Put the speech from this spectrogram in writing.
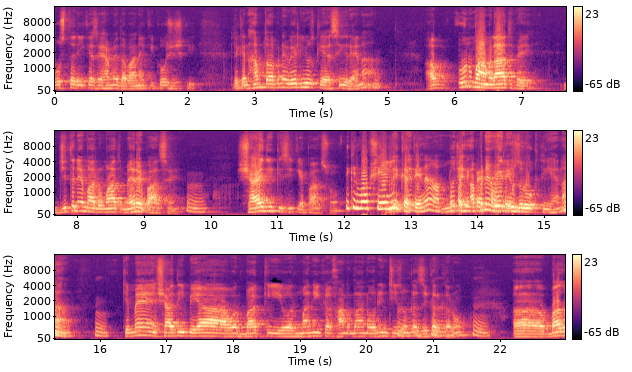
उस तरीके से हमें दबाने की कोशिश की। लेकिन हम तो अपने वैल्यूज़ के असीर हैं ना। हम्म। अब उन मामला पे जितने मालूम मेरे पास हैं हम्म। शायद ही किसी के पास हो। लेकिन वो आप शेयर नहीं करते ना आप मुझे अपने वैल्यूज़ रोकती है ना। कि मैं शादी ब्याह और बाकी और मानी का ख़ानदान और इन चीज़ों का ज़िक्र हम्म, करूँ हम्म। बाज़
